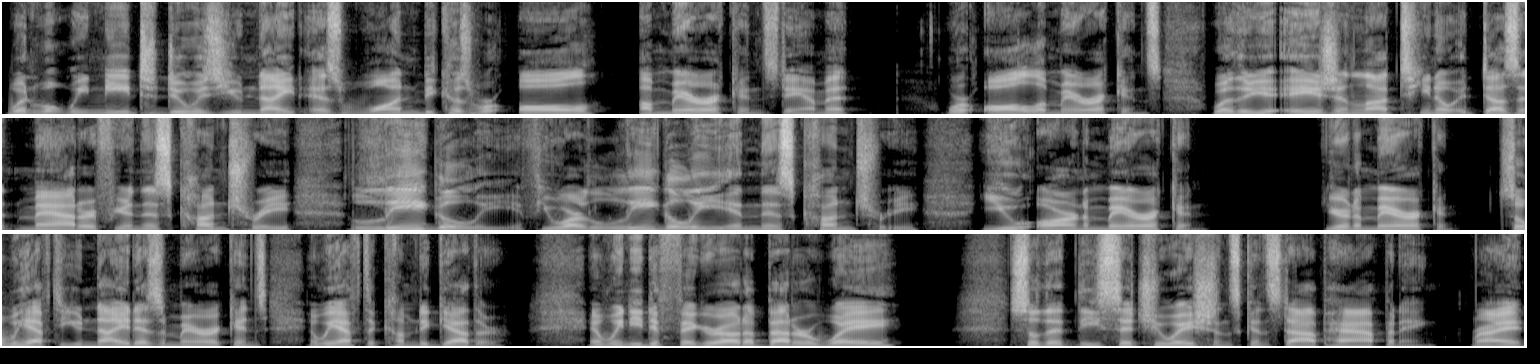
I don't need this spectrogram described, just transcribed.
When what we need to do is unite as one because we're all Americans, damn it. We're all Americans. Whether you're Asian, Latino, it doesn't matter. If you're in this country legally, if you are legally in this country, you are an American. You're an American. So we have to unite as Americans and we have to come together. And we need to figure out a better way so that these situations can stop happening, right?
